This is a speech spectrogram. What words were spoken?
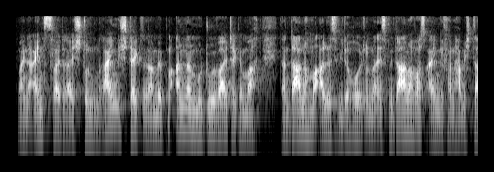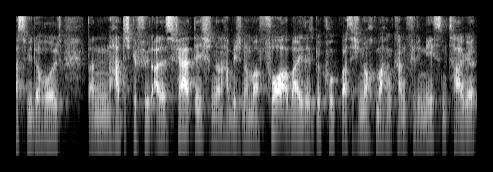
meine 1, 2, 3 Stunden reingesteckt und dann mit einem anderen Modul weitergemacht, dann da nochmal alles wiederholt und dann ist mir da noch was eingefallen, habe ich das wiederholt, dann hatte ich gefühlt alles fertig und dann habe ich nochmal vorarbeitet, geguckt, was ich noch machen kann für die nächsten Tage.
